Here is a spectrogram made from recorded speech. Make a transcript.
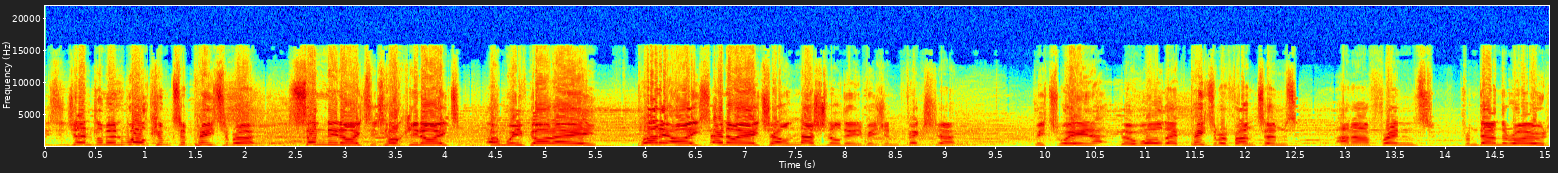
Ladies and gentlemen, welcome to Peterborough. Sunday night is hockey night, and we've got a Planet Ice NIHL National Division fixture between the Waldeck Peterborough Phantoms and our friends from down the road,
